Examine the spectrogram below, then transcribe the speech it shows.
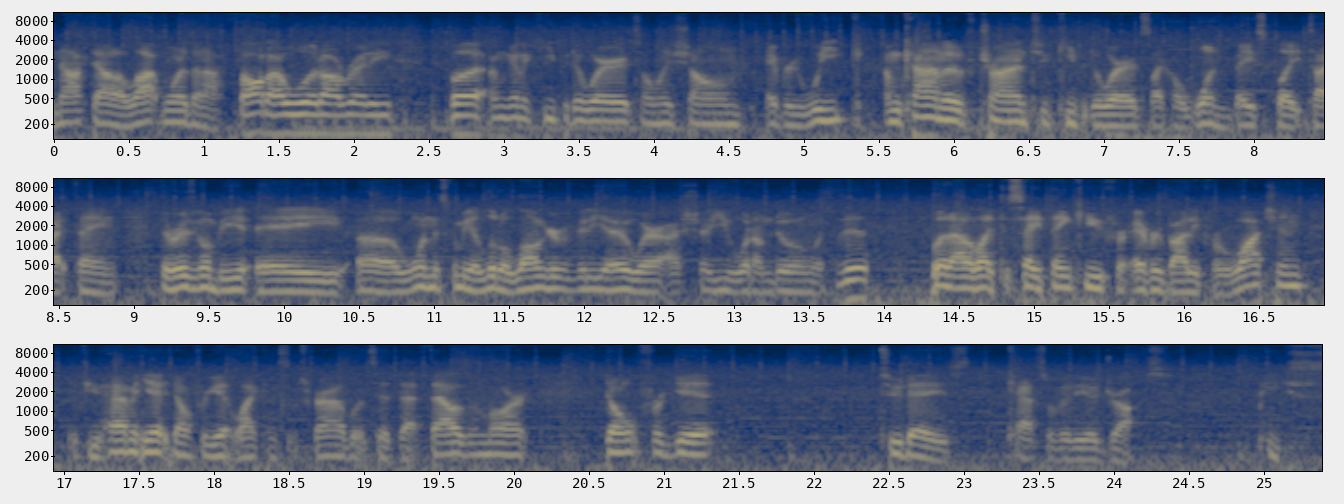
knocked out a lot more than I thought I would already, but I'm going to keep it to where it's only shown every week. I'm kind of trying to keep it to where it's like a one base plate type thing. There is going to be a uh, one that's going to be a little longer video where I show you what I'm doing with this. But I would like to say thank you for everybody for watching. If you haven't yet, don't forget like and subscribe. Let's hit that thousand mark. Don't forget two days castle video drops. Peace.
